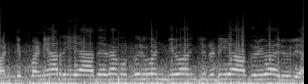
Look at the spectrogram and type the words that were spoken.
വണ്ടിപ്പണി അറിയാതെ നമുക്കൊരു വണ്ടി വാങ്ങിച്ചിട്ട് യാതൊരു കാര്യമില്ല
